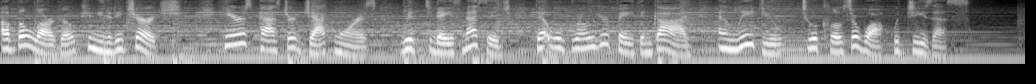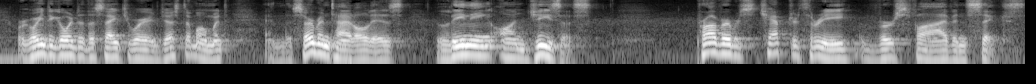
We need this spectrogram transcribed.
of the Largo Community Church. Here's Pastor Jack Morris with today's message that will grow your faith in God and lead you to a closer walk with Jesus. We're going to go into the sanctuary in just a moment, and the sermon title is Leaning on Jesus. Proverbs chapter 3, verse 5 and 6.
